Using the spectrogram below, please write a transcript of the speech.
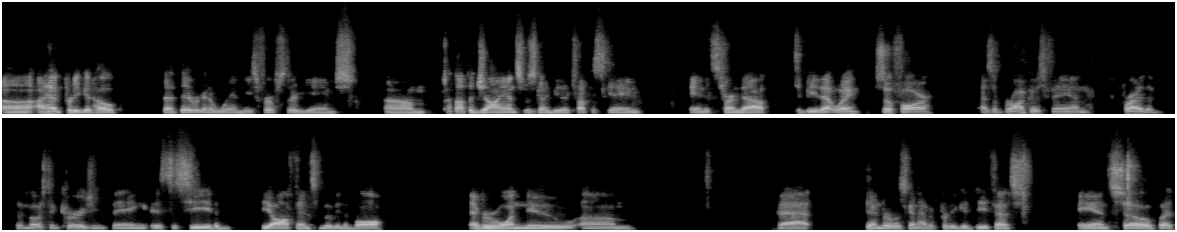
uh, I had pretty good hope that they were going to win these first three games. Um, I thought the Giants was going to be the toughest game, and it's turned out to be that way so far. As a Broncos fan, probably the, the most encouraging thing is to see the, the offense moving the ball. Everyone knew um, that Denver was going to have a pretty good defense. And so, but,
